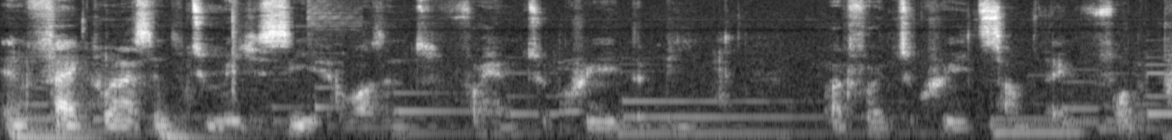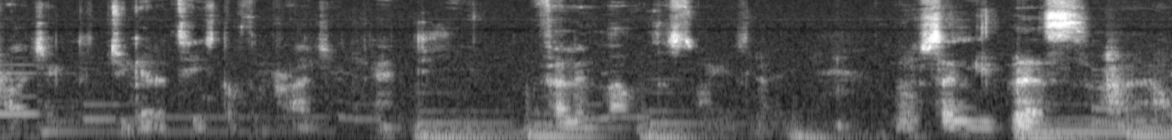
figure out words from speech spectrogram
in fact, when I sent it to Major C, it wasn't for him to create the beat but for him to create something for the project, to get a taste of the project. And he fell in love with the song. He's like, no, send me this. I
